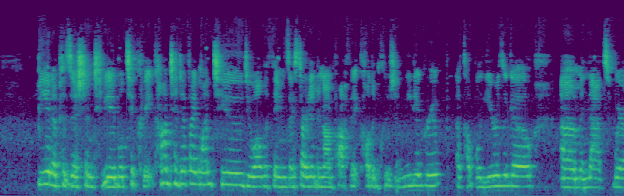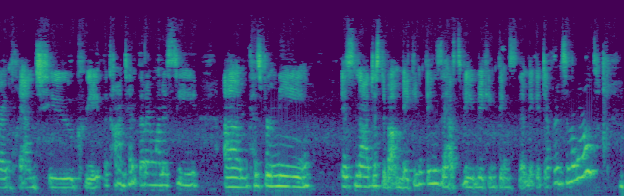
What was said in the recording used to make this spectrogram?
be in a position to be able to create content if I want to, do all the things. I started a nonprofit called Inclusion Media Group a couple years ago. Um, and that's where I plan to create the content that I want to see. Because um, for me, it's not just about making things it has to be making things that make a difference in the world.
